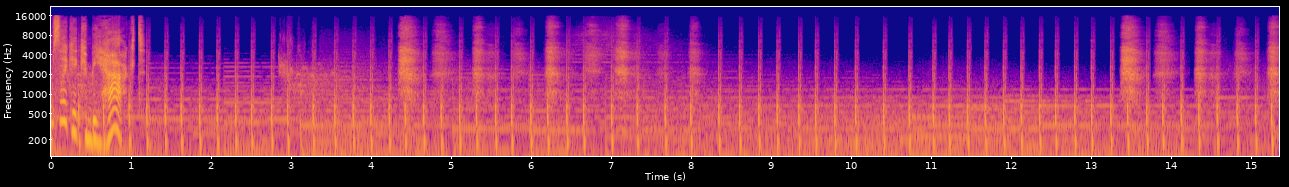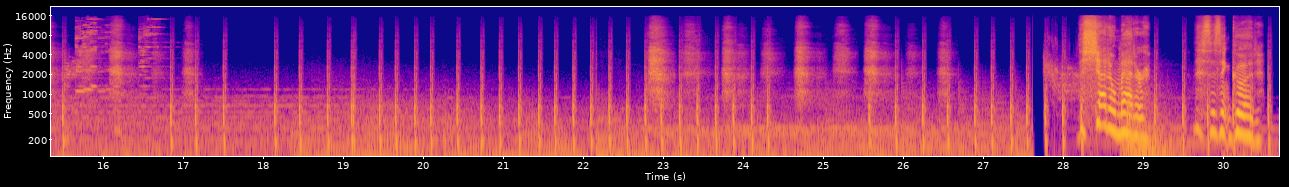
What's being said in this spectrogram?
Seems like it can be hacked. Shadow Matter! This isn't good.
